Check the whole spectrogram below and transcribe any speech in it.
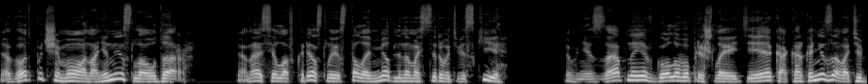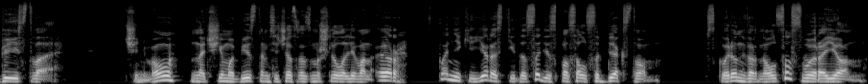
Вот почему она не нанесла удар. Она села в кресло и стала медленно массировать виски. Внезапно ей в голову пришла идея, как организовать убийство. Ченьму, над чьим убийством сейчас размышляла Ливан Эр, в панике ярости и досаде спасался бегством. Вскоре он вернулся в свой район.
